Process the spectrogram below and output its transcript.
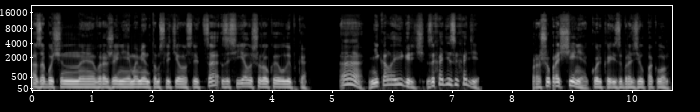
озабоченное выражение моментом слетело с лица, засияла широкая улыбка. «А, Николай Игоревич, заходи, заходи». «Прошу прощения», — Колька изобразил поклон.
